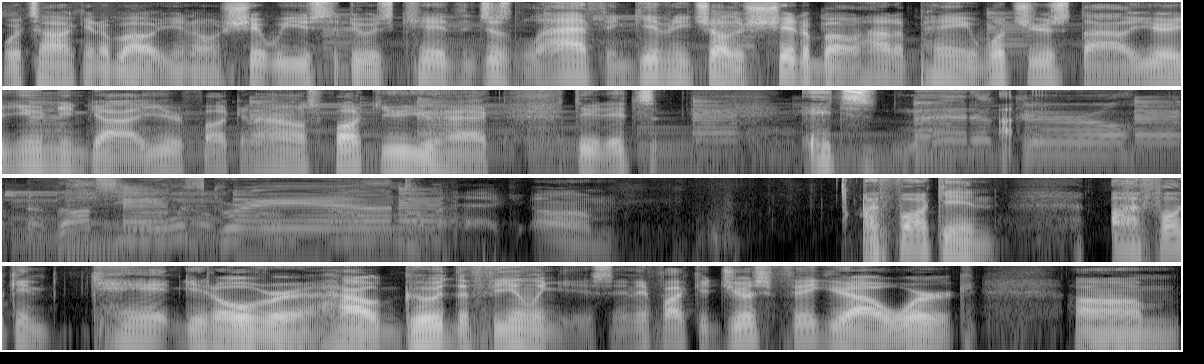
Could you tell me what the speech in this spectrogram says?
We're talking about you know shit we used to do as kids and just laughing, giving each other shit about how to paint. What's your style? You're a union guy. You're fucking house. Fuck you, you hack, dude. It's it's. Um, I fucking, I fucking can't get over how good the feeling is, and if I could just figure out work, um,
